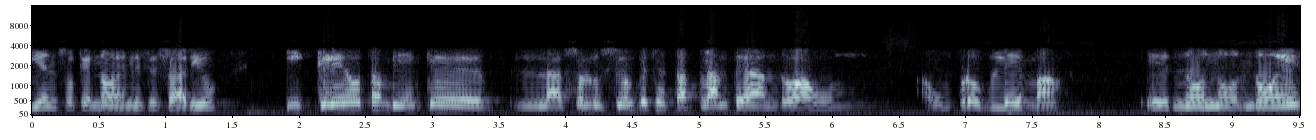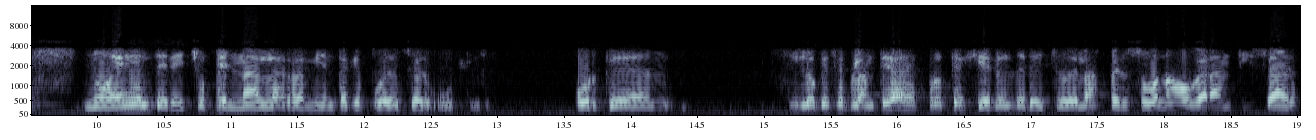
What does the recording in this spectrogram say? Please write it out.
pienso que no es necesario y creo también que la solución que se está planteando a un, a un problema eh, no, no, no, es, no es el derecho penal la herramienta que puede ser útil. Porque si lo que se plantea es proteger el derecho de las personas o garantizar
